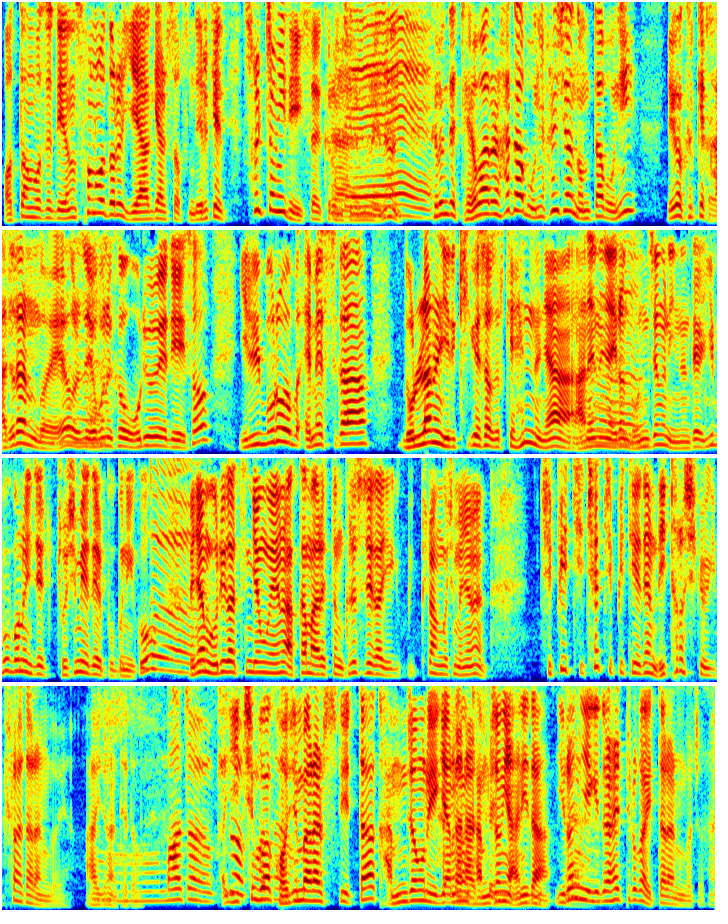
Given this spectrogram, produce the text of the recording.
어떤 것에 대한 선호도를 이야기할 수 없습니다. 이렇게 설정이 돼 있어요. 그런 네. 질문에는. 그런데 대화를 하다 보니 한 시간 넘다 보니 얘가 그렇게 가더라는 거예요. 그래서 네. 요번에 그 오류에 대해서 일부러 MS가 논란을 일으키기 위해서 그렇게 했느냐 안 했느냐 이런 네. 논쟁은 있는데 이 부분은 이제 조심해야 될 부분이고 네. 왜냐하면 우리 같은 경우에는 아까 말했던 그래서 제가 이- 필요한 것이 뭐냐면 GPT, 챗 GPT에 대한 literacy 교육이 필요하다는 거예요. 아이들한테도. 어, 맞아요. 이것 친구가. 거짓말할 수도 있다. 감정으로 얘기하는 건 감정이. 아니다. 이런 네. 얘기들을 할 필요가 있다라는 거죠. 네.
